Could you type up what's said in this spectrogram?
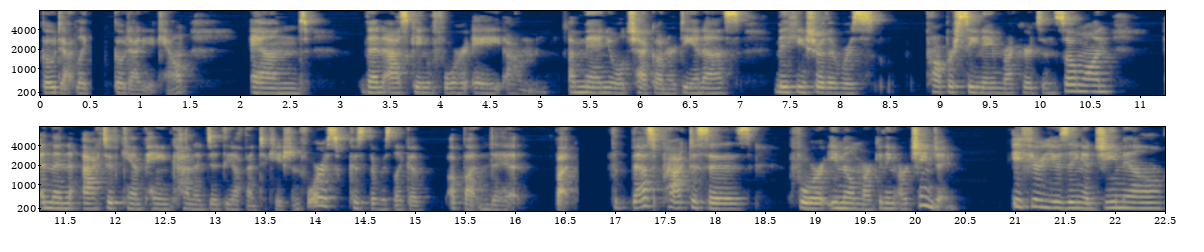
GoDaddy, like GoDaddy account, and then asking for a um, a manual check on our DNS, making sure there was proper CNAME records and so on. And then Active Campaign kind of did the authentication for us because there was like a, a button to hit. But the best practices for email marketing are changing if you're using a Gmail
